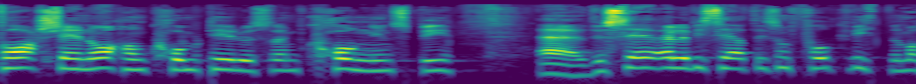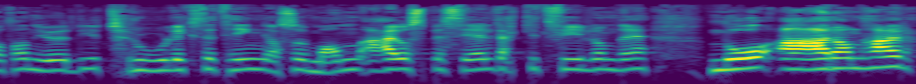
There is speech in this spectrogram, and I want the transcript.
Hva skjer nå? Han kommer til Jerusalem, kongens by. Eh, ser, vi ser at liksom, Folk vitner om at han gjør de utroligste ting. Altså, Mannen er jo spesiell, det er ikke tvil om det. Nå er han her.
